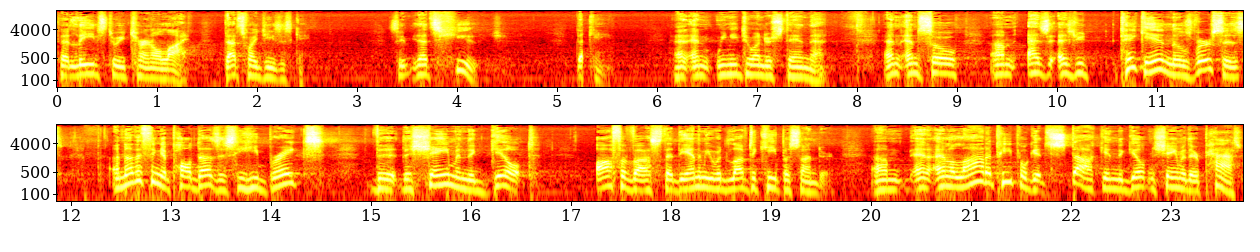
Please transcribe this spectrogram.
that leads to eternal life. That's why Jesus came. See, that's huge. That came. And, and we need to understand that. And, and so, um, as, as you take in those verses, another thing that Paul does is he, he breaks the, the shame and the guilt off of us that the enemy would love to keep us under. Um, and, and a lot of people get stuck in the guilt and shame of their past.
